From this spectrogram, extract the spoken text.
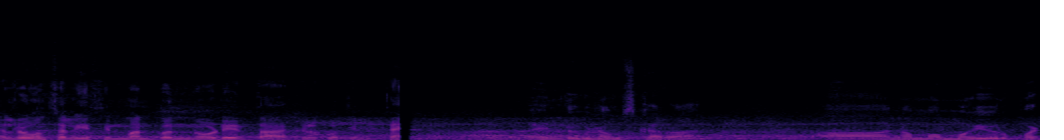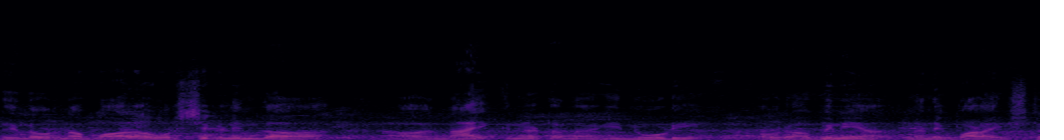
ಎಲ್ಲರೂ ಒಂದ್ಸಲ ಈ ಸಿನಿಮಾನ ಬಂದು ನೋಡಿ ಅಂತ ಕೇಳ್ಕೊತೀನಿ ಎಲ್ರಿಗೂ ನಮಸ್ಕಾರ. ನಮ್ಮ ಮಯೂರ್ ಪಟೇಲ್ ಅವ್ರನ್ನ ಭಾಳ ವರ್ಷಗಳಿಂದ ನಾಯಕ ನಟನಾಗಿ ನೋಡಿ ಅವರ ಅಭಿನಯ ನನಗೆ ಭಾಳ ಇಷ್ಟ.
